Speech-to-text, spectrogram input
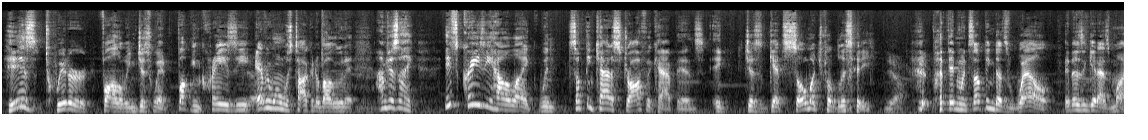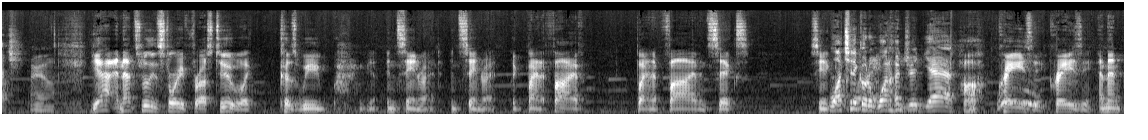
his Twitter following just went fucking crazy. Everyone was talking about Luna. I'm just like, it's crazy how like when something catastrophic happens, it just gets so much publicity. Yeah. But then when something does well, it doesn't get as much. Yeah. Yeah, and that's really the story for us too. Like, cause we insane ride, insane ride. Like buying at five, buying at five and six, seeing it go Watching it go to 100, yeah. Oh, crazy, crazy. And then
